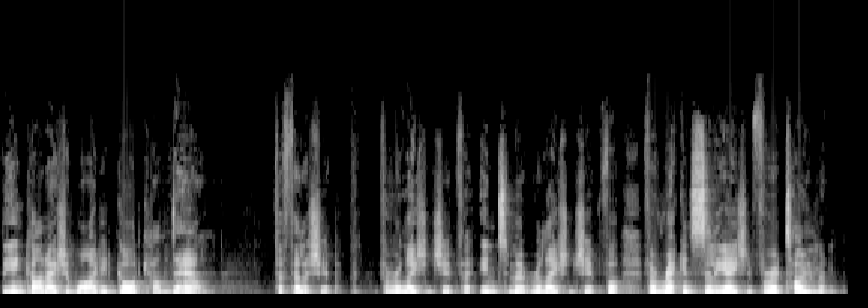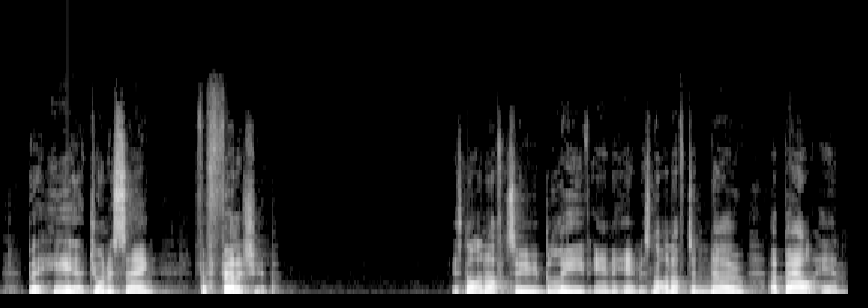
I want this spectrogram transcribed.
the incarnation. Why did God come down? For fellowship, for relationship, for intimate relationship, for, for reconciliation, for atonement. But here, John is saying, for fellowship. It's not enough to believe in him, it's not enough to know about him.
